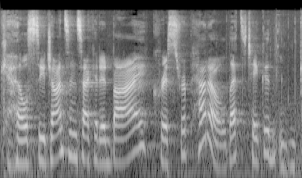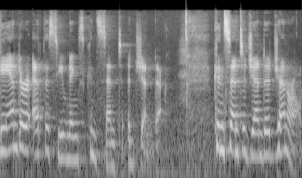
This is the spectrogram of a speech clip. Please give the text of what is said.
Kelsey Johnson, seconded by Chris Repetto. Let's take a gander at this evening's consent agenda. Consent agenda general.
